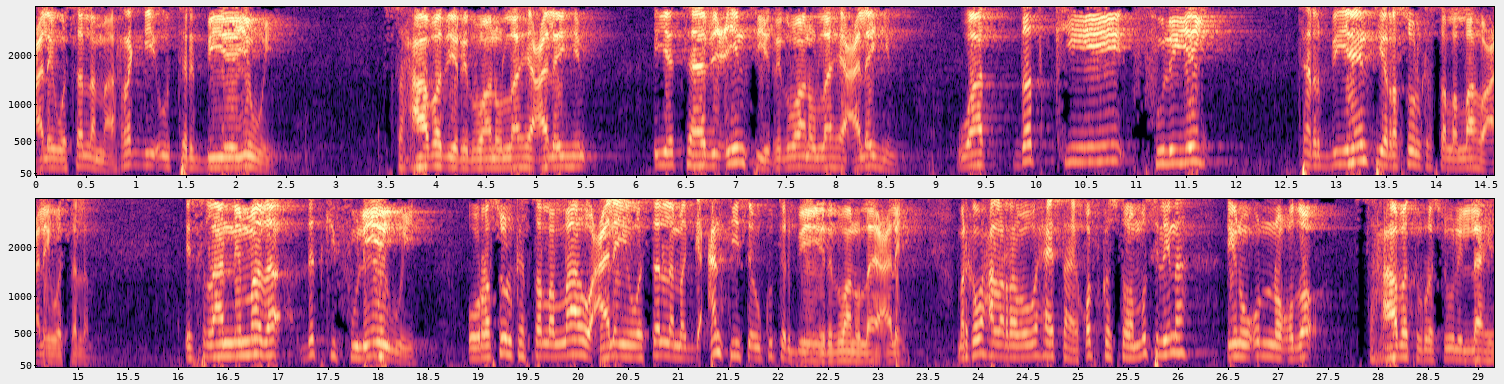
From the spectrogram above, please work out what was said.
calayh wasalama raggii uu tarbiyeeye wey saxaabadii ridwaanullaahi calayhim iyo taabiciintii ridwaanullaahi calayhim waa dadkii fuliyey tarbiyeyntii rasuulka sala allahu calayh wasalam islaamnimada dadkii fuliyey wey uu rasuulka sala allahu calayhi wasalama gacantiisa uu ku tarbiyeyey ridwaanullaahi calayh marka waxaa la rabaa waxay tahay qof kastoo muslina inuu u noqdo saxaabatu rasuulillaahi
